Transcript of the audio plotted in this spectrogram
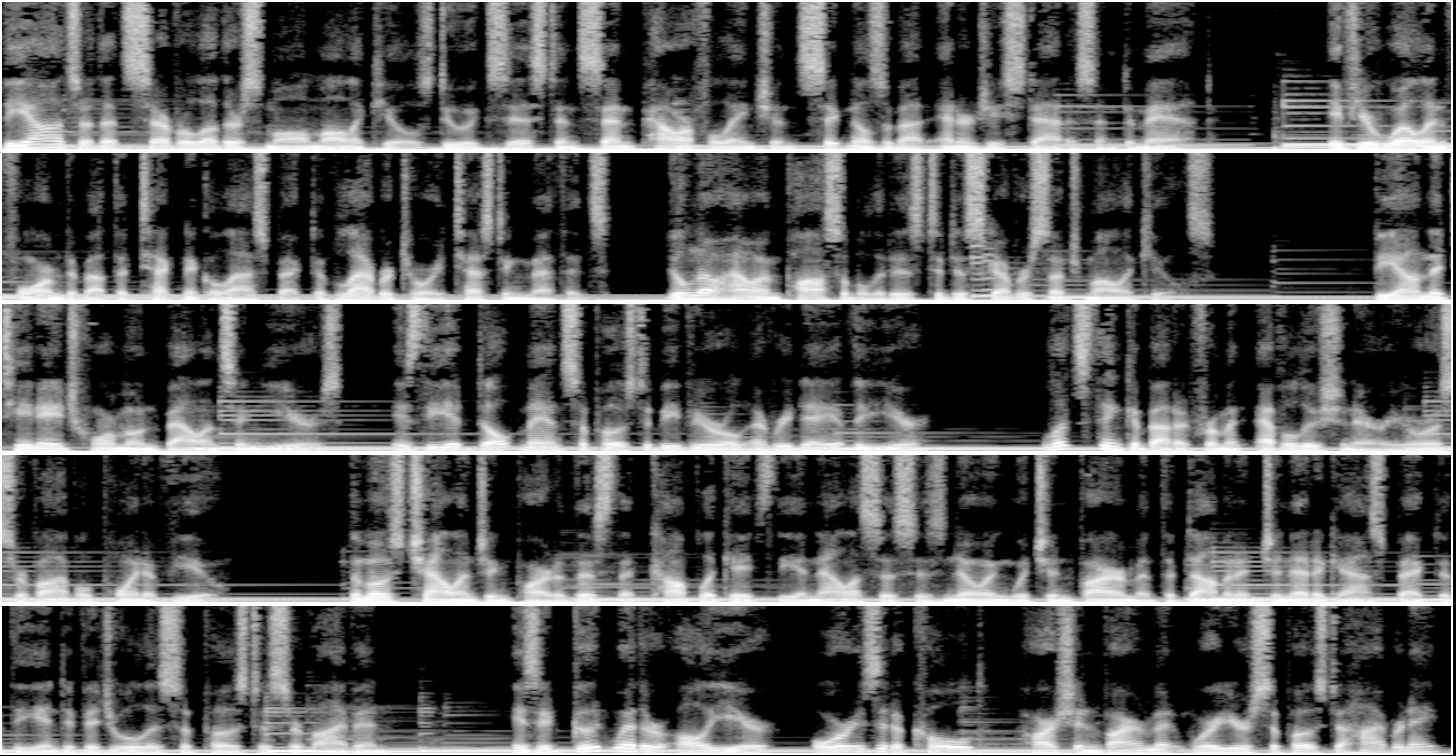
The odds are that several other small molecules do exist and send powerful ancient signals about energy status and demand. If you're well informed about the technical aspect of laboratory testing methods, you'll know how impossible it is to discover such molecules. Beyond the teenage hormone balancing years, is the adult man supposed to be virile every day of the year? Let's think about it from an evolutionary or a survival point of view. The most challenging part of this that complicates the analysis is knowing which environment the dominant genetic aspect of the individual is supposed to survive in. Is it good weather all year, or is it a cold, harsh environment where you're supposed to hibernate?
